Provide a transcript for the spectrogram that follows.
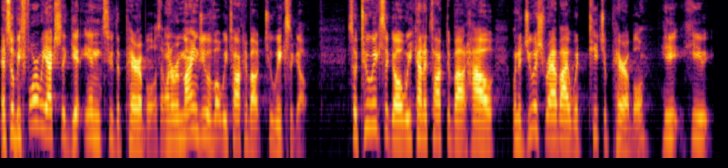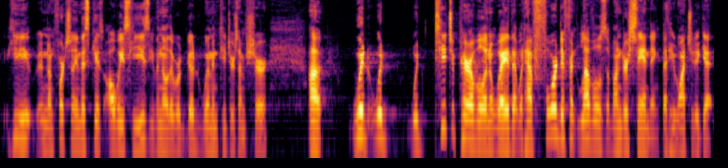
And so, before we actually get into the parables, I want to remind you of what we talked about two weeks ago. So, two weeks ago, we kind of talked about how when a Jewish rabbi would teach a parable, he, he, he and unfortunately in this case, always he's, even though there were good women teachers, I'm sure, uh, would, would, would teach a parable in a way that would have four different levels of understanding that he wants you to get.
